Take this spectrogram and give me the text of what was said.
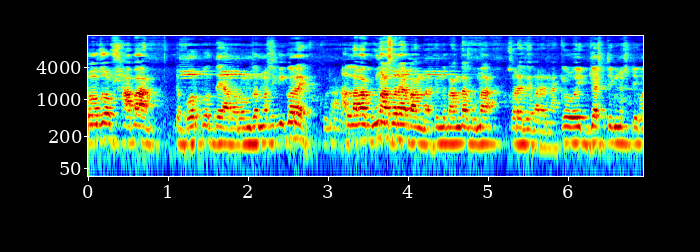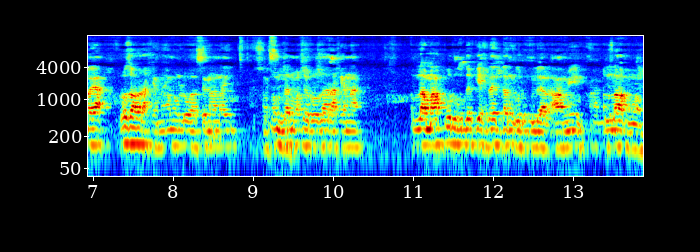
রজব সাবান এটা বরকত দেয় আবার রমজান মাসে কি করে? আল্লাহ বা গুনা ছড়ায় বান্দা কিন্তু বান্দা গুনা ছড়াইতে পারে না। কেউ ওই গ্যাস্ট্রিক মিস্টিক হয়ে রোজাও রাখে না এমন লোক আছে না নাই? রমজান মাসে রোজা রাখে না। আল্লাহ মাহপুর ওদেরকে হেদায়ত দান করুন বলে আমিন। আল্লাহ আমিন।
